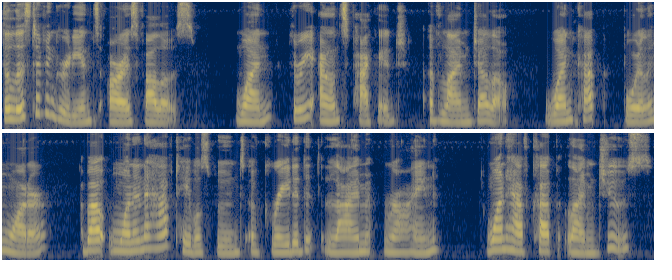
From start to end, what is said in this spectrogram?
The list of ingredients are as follows 1 3 ounce package of lime jello, 1 cup boiling water, about 1.5 tablespoons of grated lime rind, 1 half cup lime juice,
